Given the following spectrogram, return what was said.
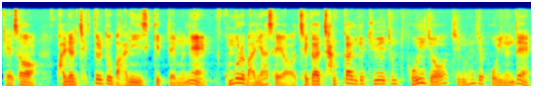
그래서 관련 책들도 많이 있기 때문에 공부를 많이 하세요. 제가 잠깐 이게 뒤에 좀 보이죠? 지금 현재 보이는데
